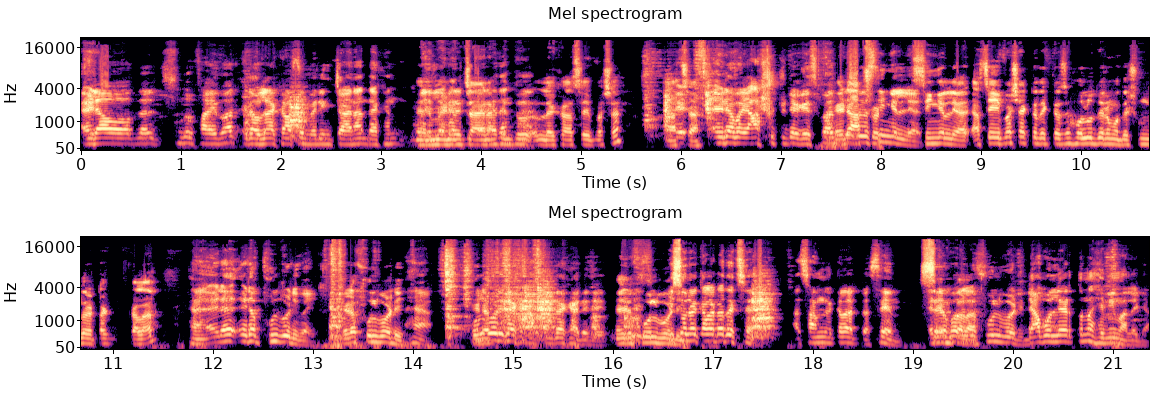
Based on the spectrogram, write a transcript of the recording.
এটাও আপনার সুন্দর ফাইবার এটাও লেখা আছে মেড ইন চায়না দেখেন in আছে চায়না কিন্তু। লেখা আছে এই পাশে। আচ্ছা। এটা ভাই 68 টাকা স্কয়ার এটা সিঙ্গেল লেয়ার সিঙ্গেল লেয়ার আচ্ছা এই পাশে একটা দেখতে পাচ্ছি হলুদের মধ্যে সুন্দর একটা কালার হ্যাঁ এটা এটা ফুল বডি ভাই। এটা ফুল বডি হ্যাঁ ফুল এটা- বডি দেখেন আপনি দেখা দিতে এই যে ফুল বডি পিছনের কালারটা দেখছেন? আর সামনের কালারটা same colour। Full body double layer তো না হেভি মাল এটা।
